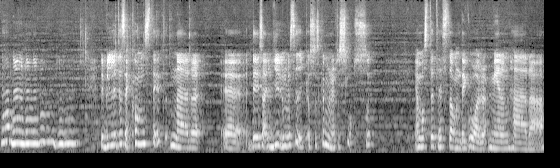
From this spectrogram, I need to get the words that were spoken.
Na, na, na, det blir lite så konstigt när Eh, det är så här julmusik och så ska man ut och slåss. Jag måste testa om det går med den här, eh,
